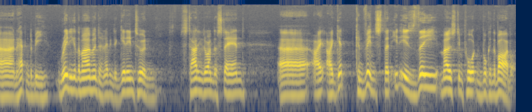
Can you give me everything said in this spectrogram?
uh, and happen to be reading at the moment, and having to get into and starting to understand, uh, I, I, get convinced that it is the most important book in the Bible.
